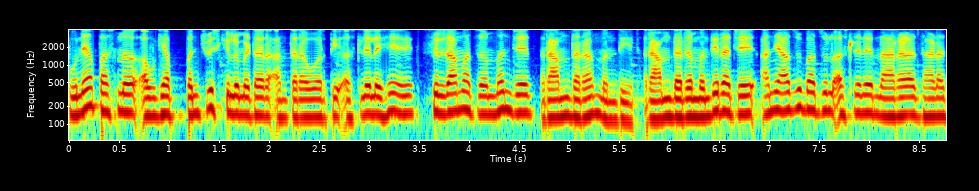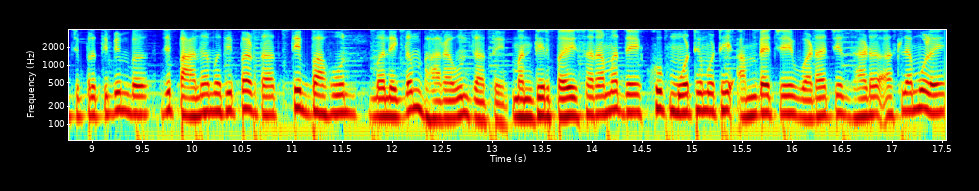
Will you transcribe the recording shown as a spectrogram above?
पुण्यापासून अवघ्या पंचवीस किलोमीटर अंतरावरती असलेले हे श्रीरामाचं म्हणजेच रामदरा मंदिर. रामदरा मंदिराचे आणि आजूबाजूला असलेले नारळा झाडाचे प्रतिबिंब जे पाण्यामध्ये पडतात ते पाहून मन एकदम भारावून जाते. मंदिर परिसरामध्ये खूप मोठे मोठे आंब्याचे वडाचे झाड असल्यामुळे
